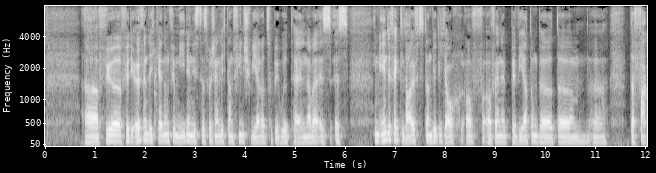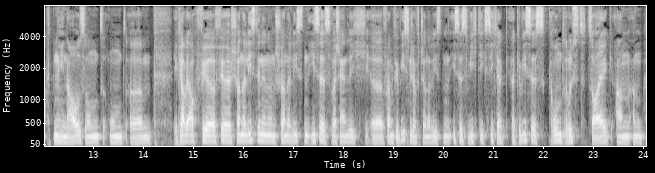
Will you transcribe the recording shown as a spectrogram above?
Äh, für, für die Öffentlichkeit und für Medien ist das wahrscheinlich dann viel schwerer zu beurteilen. Aber es, es im Endeffekt läuft es dann wirklich auch auf, auf eine Bewertung der, der, äh, der Fakten hinaus und, und ähm, ich glaube auch für, für Journalistinnen und Journalisten ist es wahrscheinlich, äh, vor allem für Wissenschaftsjournalisten, ist es wichtig, sich ein, ein gewisses Grundrüstzeug an, an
